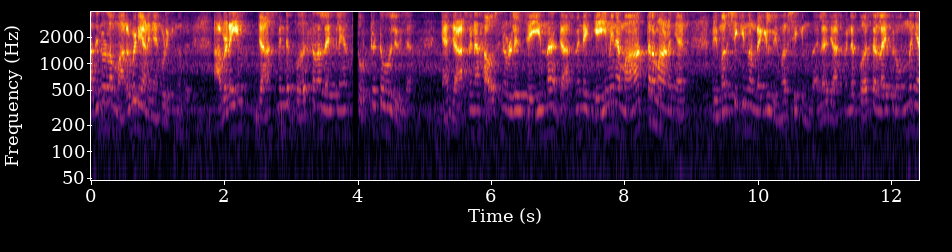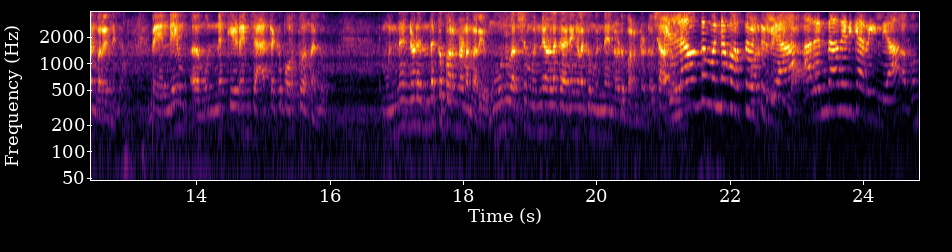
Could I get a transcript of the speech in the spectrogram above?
അതിനുള്ള മറുപടിയാണ് ഞാൻ കൊടുക്കുന്നത്. അവിടെയും ജാസ്മിന്റെ പേഴ്സണൽ ലൈഫിൽ ഞാൻ തൊട്ടിട്ട് പോലും ഇല്ല. ഞാൻ ജാസ്മിൻ ആ ഹൗസിനുള്ളിൽ ചെയ്യുന്ന ജാസ്മിന്റെ ഗെയിമിനെ മാത്രമാണ് ഞാൻ വിമർശിക്കുന്നുണ്ടെങ്കിൽ വിമർശിക്കുന്നത്. അല്ല ജാസ്മിന്റെ പേഴ്സണൽ ലൈഫിൽ ഒന്നും ഞാൻ പറയുന്നില്ല. ഇപ്പൊ എന്റെയും മുന്നക്കയുടെയും ചാറ്റൊക്കെ പുറത്തു വന്നല്ലോ. മുന്നേ എന്നോട് എന്തൊക്കെ പറഞ്ഞിട്ടുണ്ടെന്നറിയോ? മൂന്ന് വർഷം മുന്നേ ഉള്ള കാര്യങ്ങളൊക്കെ മുന്നേ എന്നോട് പറഞ്ഞിട്ടുണ്ട്. പക്ഷെ അത് എല്ലാം ഒന്നും മുന്നേ പുറത്തു വിട്ടില്ല. വിട്ടില്ല. അതെന്താന്ന് എനിക്കറിയില്ല. അപ്പം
